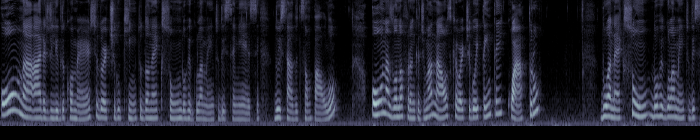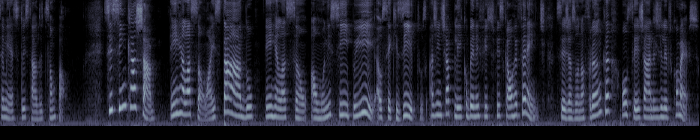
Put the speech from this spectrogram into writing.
ou na área de livre comércio do artigo 5 do anexo 1 do regulamento do ICMS do Estado de São Paulo, ou na Zona Franca de Manaus, que é o artigo 84 do anexo 1 do regulamento do ICMS do Estado de São Paulo. Se se encaixar em relação a estado, em relação ao município e aos requisitos, a gente aplica o benefício fiscal referente, seja a zona franca ou seja a área de livre comércio.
